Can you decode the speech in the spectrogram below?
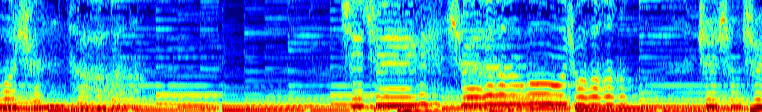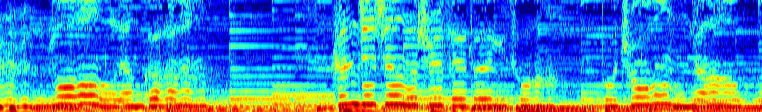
我选择，洗去一身污浊，只剩赤裸两个，人间善恶是非对错。不重要了，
